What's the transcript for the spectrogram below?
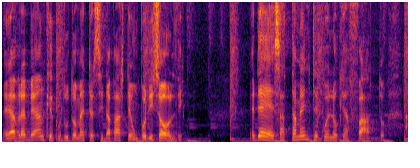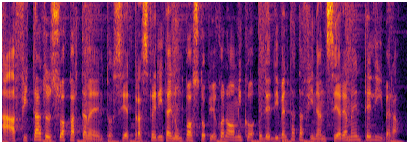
e avrebbe anche potuto mettersi da parte un po' di soldi. Ed è esattamente quello che ha fatto. Ha affittato il suo appartamento, si è trasferita in un posto più economico ed è diventata finanziariamente libera.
